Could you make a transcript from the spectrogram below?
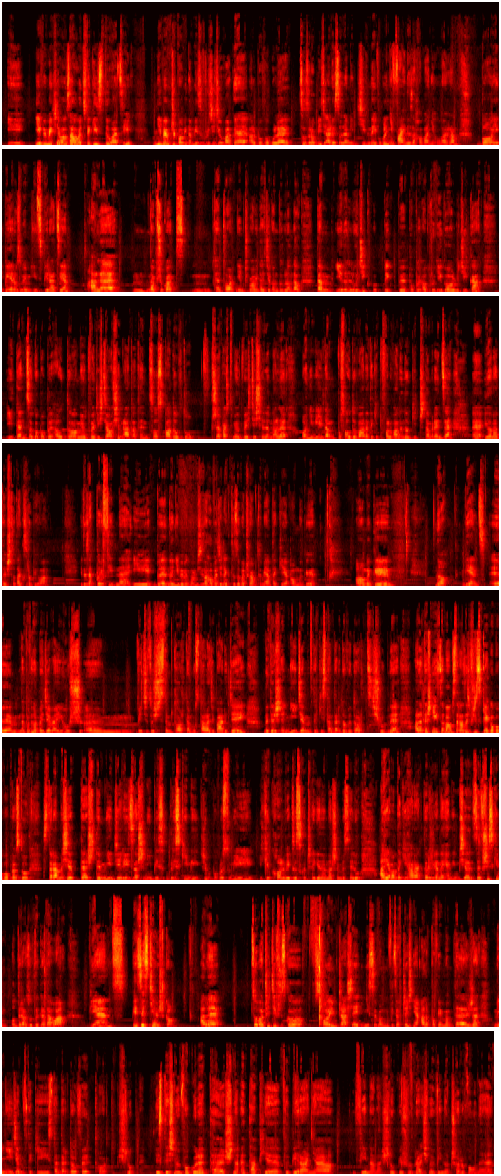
I nie wiem, jak się mam zachować w takiej sytuacji. Nie wiem, czy powinno mi zwrócić uwagę, albo w ogóle co zrobić, ale jest to dla mnie dziwne i w ogóle niefajne zachowanie, uważam, bo jakby ja rozumiem inspirację, ale mm, na przykład mm, ten tort, nie wiem, czy pamiętacie, jak on wyglądał. Tam jeden ludzik jakby popychał drugiego ludzika i ten, co go popychał, to miał 28 lat, a ten, co spadał w dół w przepaść, to miał 27, no ale oni mieli tam pofałdowane, takie pofalowane nogi czy tam ręce e, i ona też to tak zrobiła. I to jest tak perfidne i jakby, no nie wiem, jak mam się zachować, ale jak to zobaczyłam, to miałam takie omg, omg. No, więc ym, na pewno będziemy już, ym, wiecie, coś z tym tortem ustalać bardziej. My też nie idziemy w taki standardowy tort ślubny, ale też nie chcę Wam zdradzać wszystkiego, bo po prostu staramy się też tym nie dzielić z naszymi blis- bliskimi, żeby po prostu mieli jakiekolwiek zaskoczenie na naszym weselu. A ja mam taki charakter, że ja najchętniej bym się ze wszystkim od razu wygadała, więc, więc jest ciężko. Ale zobaczycie wszystko w swoim czasie i nie chcę Wam mówić za wcześnie, ale powiem Wam tyle, że my nie idziemy w taki standardowy tort ślubny. Jesteśmy w ogóle też na etapie wybierania wina na ślub. Już wybraliśmy wino czerwone.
